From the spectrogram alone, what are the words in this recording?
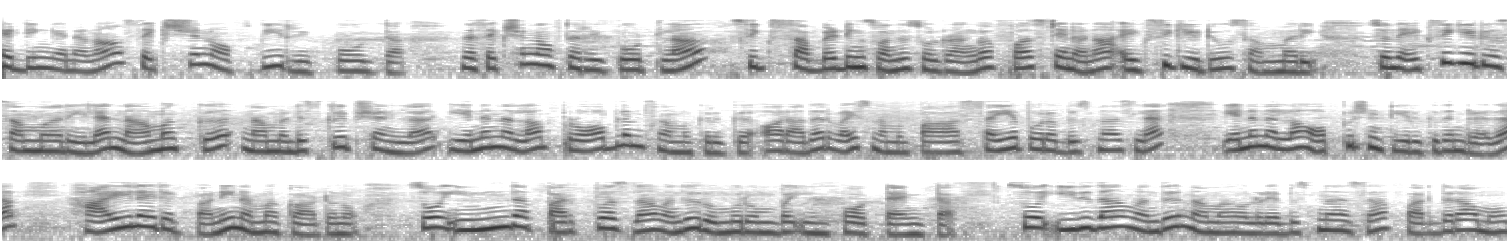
ஹெட்டிங் என்னன்னா செக்ஷன் ஆஃப் தி ரிப்போர்ட் இந்த செக்ஷன் ஆஃப் த ரிப்போர்ட்ல சிக்ஸ் சப்ஹெட்டிங்ஸ் வந்து சொல்றாங்க. ஃபர்ஸ்ட் என்னன்னா எக்ஸிக்யூட்டிவ் சம்மரி ஸோ இந்த எக்ஸிக்யூட்டிவ் சம்மரியில நமக்கு நம்ம டிஸ்கிரிப்ஷன்ல என்னென்னலாம் ப்ராப்ளம்ஸ் நமக்கு இருக்கு? ஆர் அதர்வைஸ் நம்ம பா செய்ய போற பிஸ்னஸ்ல என்னென்னலாம் ஆப்பர்ச்சுனிட்டி இருக்குதுன்றத ஹைலைட்டட் பண்ணி நம்ம காட்டணும். ஸோ இந்த பர்பஸ் தான் வந்து ரொம்ப ரொம்ப இம்பார்ட்டன்ட் ஸோ இதுதான் வந்து நம்மளுடைய பிஸ்னஸை ஃபர்தராக மூவ்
